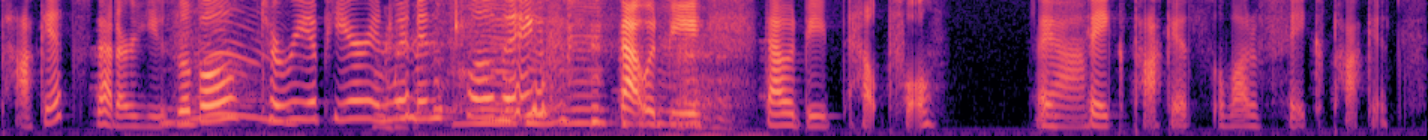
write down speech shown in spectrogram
pockets that are usable to reappear in women's clothing. that would be that would be helpful. I Yeah. have fake pockets, a lot of fake pockets.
